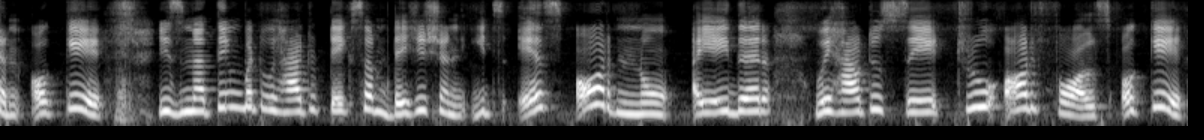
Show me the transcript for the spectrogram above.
decision okay is nothing but we have to take some decision. It's yes or no. Either we have to say true or false okay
